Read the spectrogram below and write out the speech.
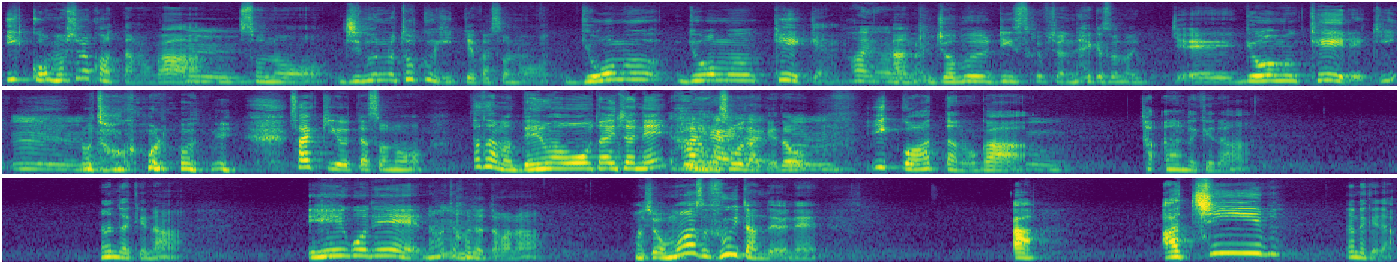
一個面白かったのが、うん。その自分の特技っていうかその業務業務経験、あのジョブディスクリプションないけどその、えー業務経歴うん。のところに、さっき言ったそのただの電話応対じゃね？っていうのもそうだけど一個あったのが、うんたなんだっけな。なんだっけな。英語で何て書いてあったかな、私思わず吹いたんだよね。あ achieve なんだっけな。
